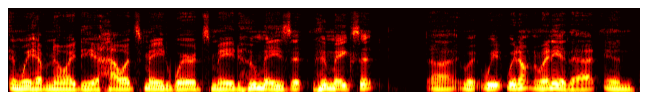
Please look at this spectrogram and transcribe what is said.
and we have no idea how it's made, where it's made, who makes it, who makes it. Uh, we we don't know any of that. And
